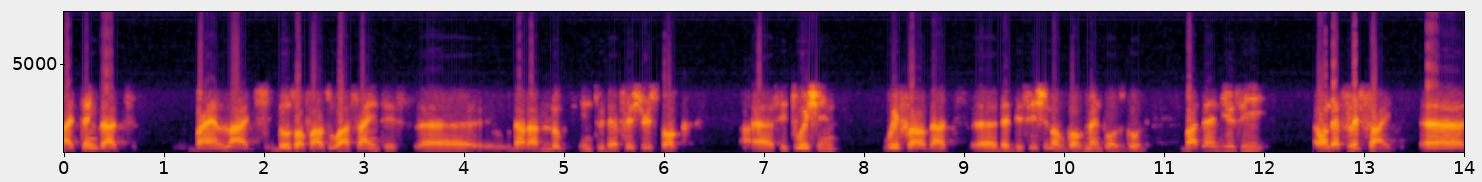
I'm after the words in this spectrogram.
I think that by and large, those of us who are scientists uh, that have looked into the fishery stock uh, situation, we felt that uh, the decision of government was good. But then you see, on the flip side, uh,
